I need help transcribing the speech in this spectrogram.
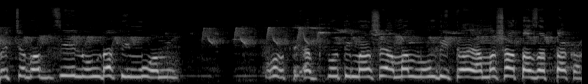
বেচে ভাবছি এই লোনটা দিমু আমি। প্রতি- প্রতি মাসে আমার লোন দিতে হয় আমার সাত হাজার টাকা।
